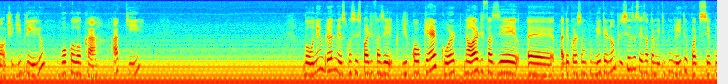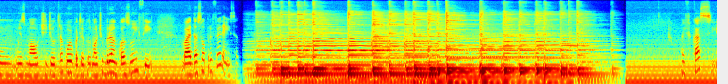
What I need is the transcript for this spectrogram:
Esmalte de brilho, vou colocar aqui. Bom, lembrando mesmo que vocês podem fazer de qualquer cor. Na hora de fazer é, a decoração com glitter, não precisa ser exatamente com glitter. Pode ser com um esmalte de outra cor, pode ser com esmalte branco, azul, enfim. Vai da sua preferência. Vai ficar assim,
